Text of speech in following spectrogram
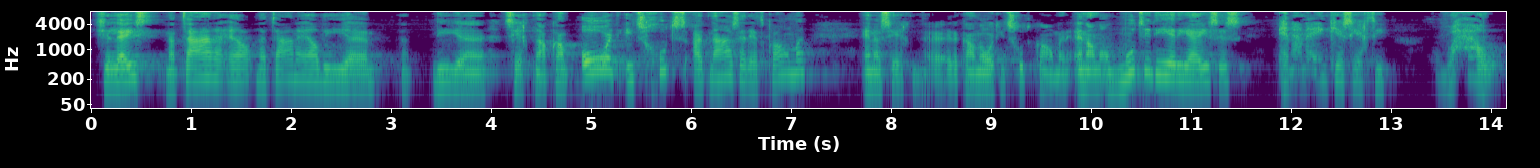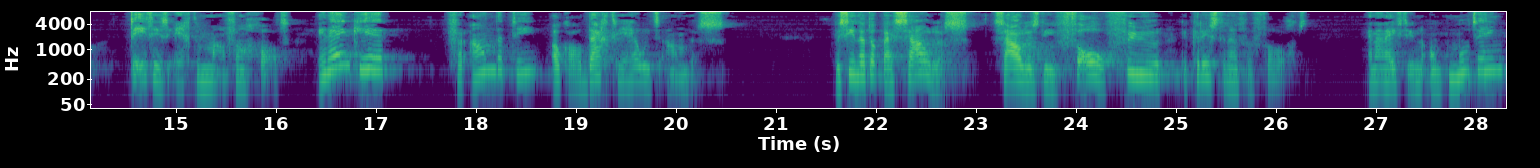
Als je leest Nathanael, Nathanael die, uh, die zegt, nou kan ooit iets goeds uit Nazareth komen? En dan zegt, nee, er kan nooit iets goed komen. En dan ontmoet hij de Heer Jezus. En aan één keer zegt hij, wauw, dit is echt de man van God. In één keer verandert hij, ook al dacht hij heel iets anders. We zien dat ook bij Saulus. Saulus die vol vuur de christenen vervolgt. En dan heeft hij een ontmoeting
